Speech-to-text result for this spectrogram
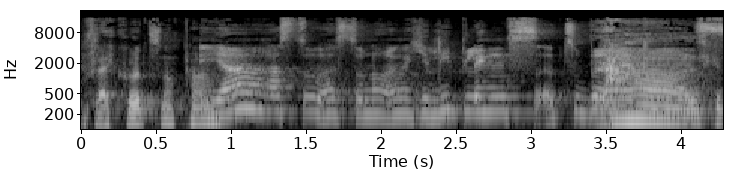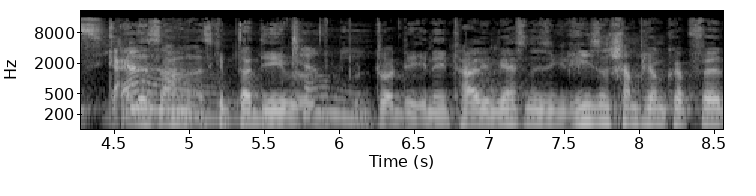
vielleicht kurz noch ein paar? Ja, hast du hast du noch irgendwelche Lieblingszubereitungen? Ja, es gibt geile Sachen. Es gibt da die, die in Italien, wie heißen diese riesen Champignonköpfe?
